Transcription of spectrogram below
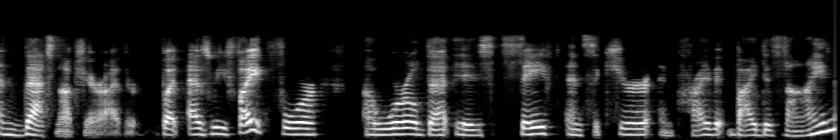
And that's not fair either. But as we fight for a world that is safe and secure and private by design,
